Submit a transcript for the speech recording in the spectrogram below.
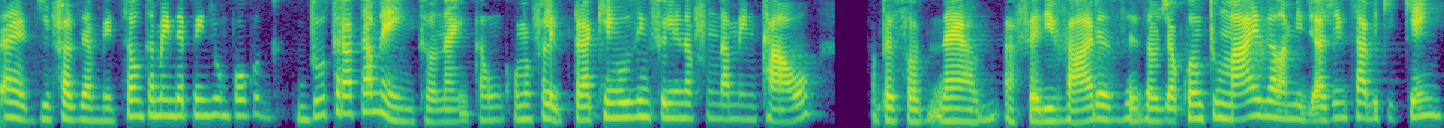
é, de fazer a medição também depende um pouco do tratamento, né? Então, como eu falei, para quem usa insulina fundamental, a pessoa, né, aferir várias vezes ao dia. Quanto mais ela medir, a gente sabe que quem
